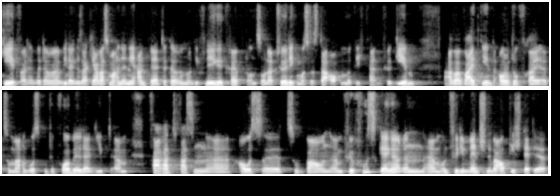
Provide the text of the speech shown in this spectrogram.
geht, weil dann wird immer wieder gesagt, ja, was machen denn die Handwerkerinnen und die Pflegekräfte und so. Natürlich muss es da auch Möglichkeiten für geben. Aber weitgehend autofrei äh, zu machen, wo es gute Vorbilder gibt, ähm, Fahrradtrassen äh, auszubauen, äh, ähm, für Fußgängerinnen ähm, und für die Menschen überhaupt die Städte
